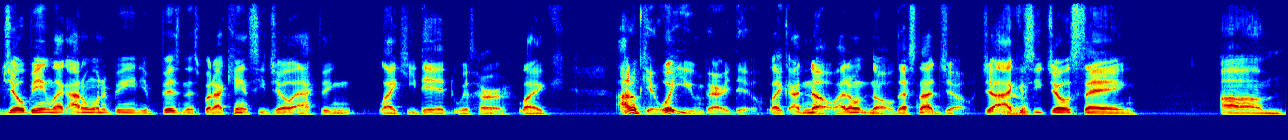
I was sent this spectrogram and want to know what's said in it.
Joe being like, I don't want to be in your business, but I can't see Joe acting like he did with her. Like, I don't care what you and Barry do. Like, I know, I don't know. That's not Joe. Joe I can see Joe saying, um,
